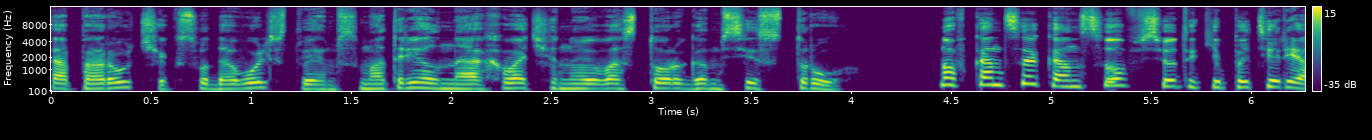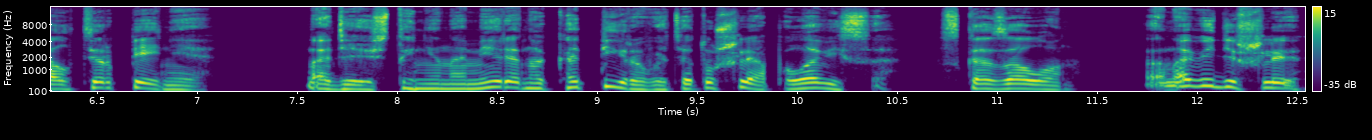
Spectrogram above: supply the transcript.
а поручик с удовольствием смотрел на охваченную восторгом сестру, но в конце концов все таки потерял терпение. «Надеюсь, ты не намерена копировать эту шляпу, Лависа», — сказал он. «Она, видишь ли,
